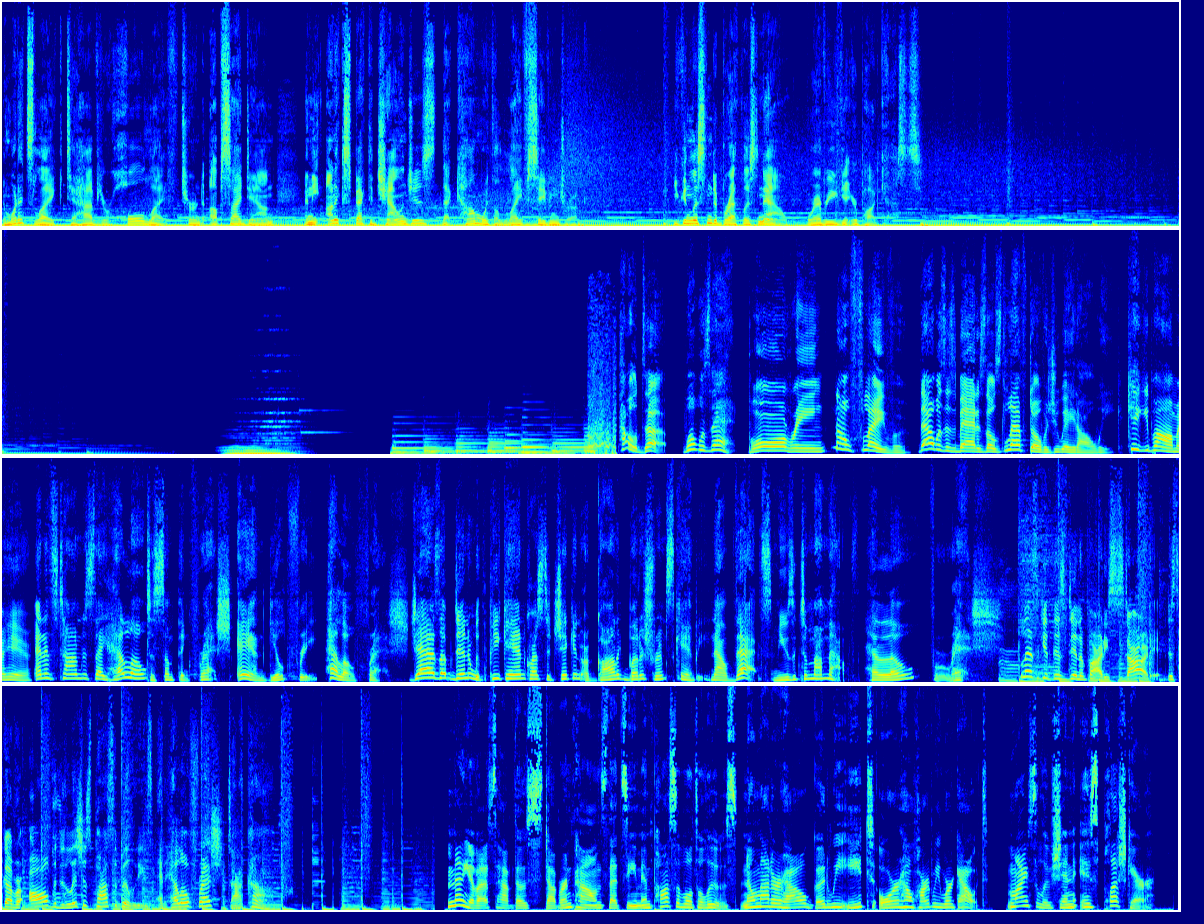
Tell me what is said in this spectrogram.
and what it's like to have your whole life turned upside down and the unexpected challenges that come with a life saving drug. You can listen to Breathless now, wherever you get your podcasts. Hold up. What was that? Boring. No flavor. That was as bad as those leftovers you ate all week. Keke Palmer here, and it's time to say hello to something fresh and guilt-free. Hello Fresh. Jazz up dinner with pecan-crusted chicken or garlic butter shrimp scampi. Now that's music to my mouth. Hello Fresh. Let's get this dinner party started. Discover all the delicious possibilities at hellofresh.com. Many of us have those stubborn pounds that seem impossible to lose, no matter how good we eat or how hard we work out. My solution is PlushCare.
